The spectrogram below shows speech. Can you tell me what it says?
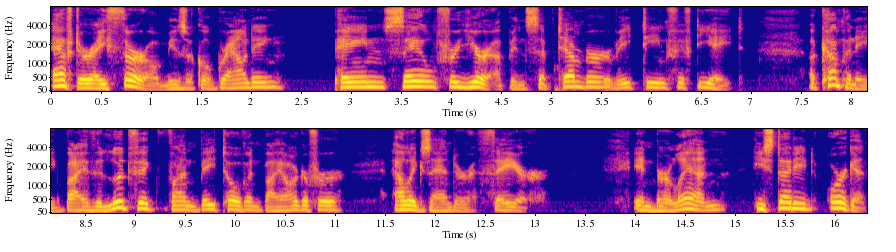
After a thorough musical grounding, Paine sailed for Europe in September of 1858, accompanied by the Ludwig van Beethoven biographer Alexander Thayer. In Berlin, he studied organ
